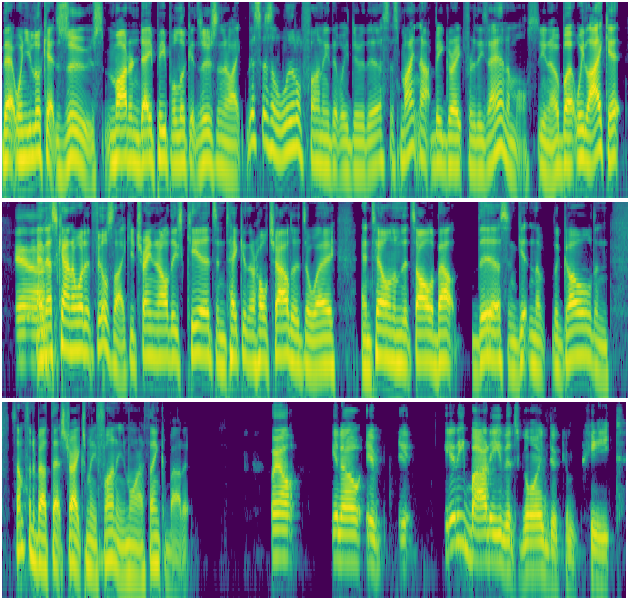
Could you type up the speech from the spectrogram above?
that when you look at zoos, modern day people look at zoos and they're like, "This is a little funny that we do this. This might not be great for these animals, you know, but we like it." Yeah. and that's kind of what it feels like. You're training all these kids and taking their whole childhoods away and telling them that it's all about this and getting the, the gold and something about that strikes me funny the more I think about it. Well, you know, if, if anybody that's going to compete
